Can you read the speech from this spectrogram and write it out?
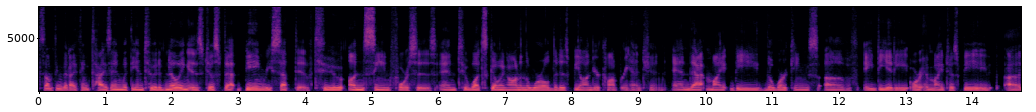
Something that I think ties in with the intuitive knowing is just that being receptive to unseen forces and to what's going on in the world that is beyond your comprehension. And that might be the workings of a deity, or it might just be a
